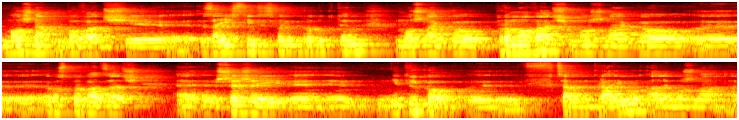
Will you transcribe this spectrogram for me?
można próbować e, zaistnieć ze swoim produktem, można go promować, można go e, rozprowadzać e, szerzej nie tylko w całym kraju, ale można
